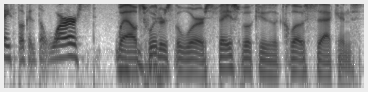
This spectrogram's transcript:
Facebook is the worst. Well, Twitter's the worst. Facebook is a close second.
